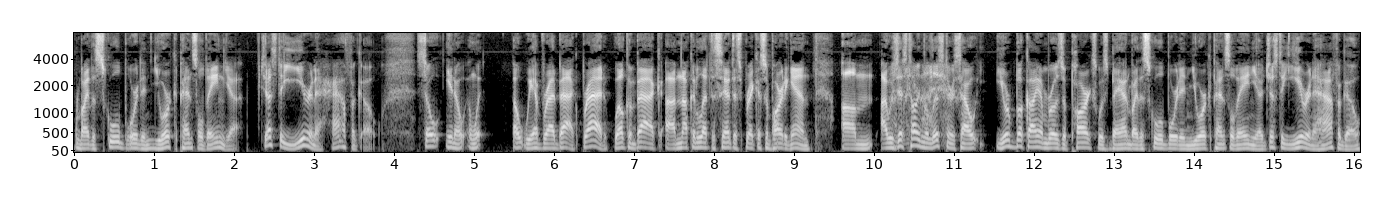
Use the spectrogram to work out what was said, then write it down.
by the school board in York, Pennsylvania, just a year and a half ago. So, you know, oh, we have Brad back. Brad, welcome back. I'm not going to let DeSantis break us apart again. Um, I was just telling the listeners how your book, I Am Rosa Parks, was banned by the school board in York, Pennsylvania, just a year and a half ago.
